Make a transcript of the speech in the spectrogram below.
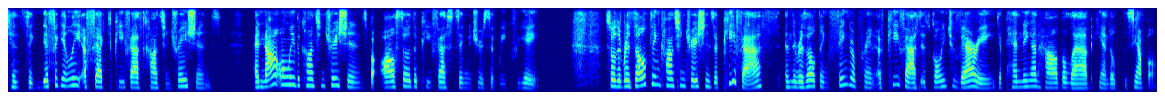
can significantly affect PFAS concentrations, and not only the concentrations, but also the PFAS signatures that we create. So the resulting concentrations of PFAS and the resulting fingerprint of PFAS is going to vary depending on how the lab handled the sample.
